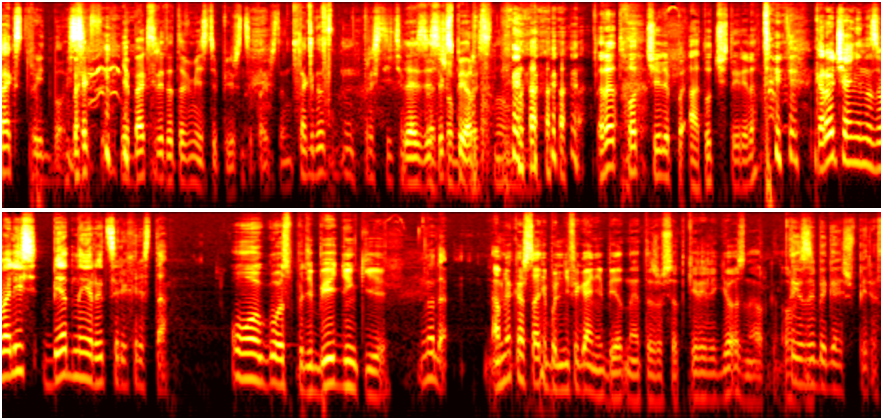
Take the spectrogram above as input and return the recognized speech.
Backstreet Boys. Backstreet- Не, Backstreet это вместе пишется, так что... Тогда, простите. Я здесь эксперт. Boys. Red Hot Chili А, тут четыре, да? Короче, они назвались «Бедные рыцари Христа». О, господи, бедненькие. Ну да, А мне кажется, они были нифига не бедные. Это же все-таки религиозный орган. ты забегаешь вперед.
